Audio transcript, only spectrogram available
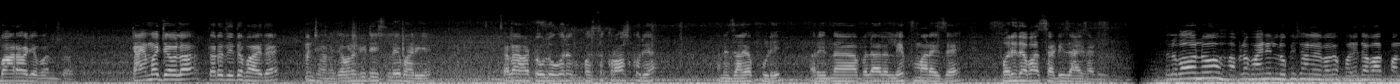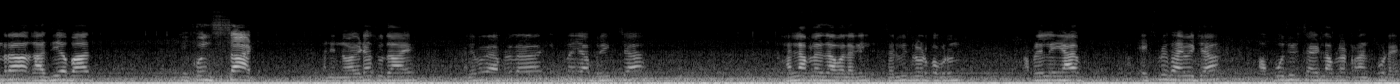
बारा वाजेपर्यंत. टायमात जेवला तरच इथं फायदा आहे. पण छान आहे. जेवणाची टेस्ट लय भारी आहे. चला हा टोल वगैरे मस्त क्रॉस करूया आणि जाऊया पुढे. आणि इथनं आपल्याला लेफ्ट मारायचं आहे. फरीदाबादसाठी जायसाठी. चला भाऊ नो आपलं फायनल लोकेशन आलं बघा. फरीदाबाद पंधरा गाझियाबाद एकोणसाठ. आणि नोएडासुद्धा आहे. आणि बघा आपल्याला इथनं या ब्रिजच्या खालला आपल्याला जावं लागेल. सर्व्हिस रोड पकडून. आपल्याला या एक्सप्रेस हायवेच्या अपोजिट साईडला आपला ट्रान्सपोर्ट आहे.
